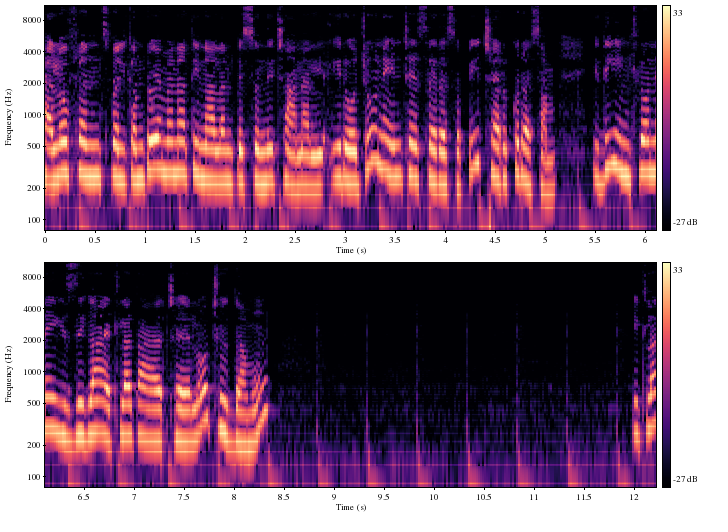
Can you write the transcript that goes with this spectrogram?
హలో ఫ్రెండ్స్ వెల్కమ్ టు ఏమైనా తినాలనిపిస్తుంది ఛానల్ ఈరోజు నేను చేసే రెసిపీ చెరుకు రసం. ఇది ఇంట్లోనే ఈజీగా ఎట్లా తయారు చేయాలో చూద్దాము. ఇట్లా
